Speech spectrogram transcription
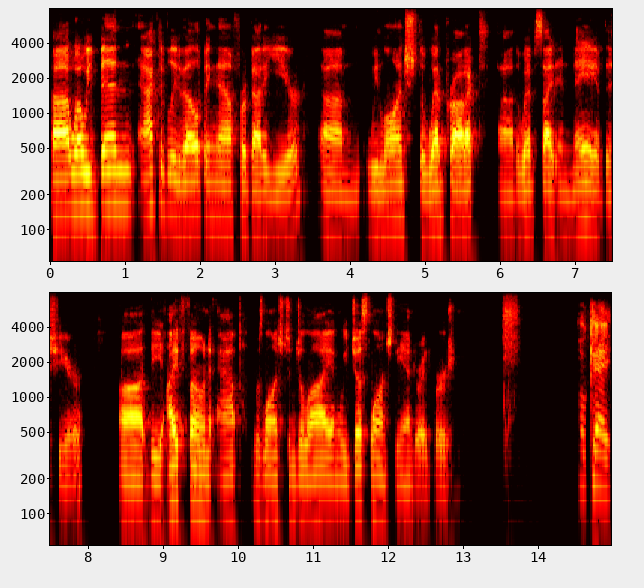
Uh, well, we've been actively developing now for about a year. Um, we launched the web product, uh, the website, in May of this year. Uh, the iPhone app was launched in July, and we just launched the Android version. Okay.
